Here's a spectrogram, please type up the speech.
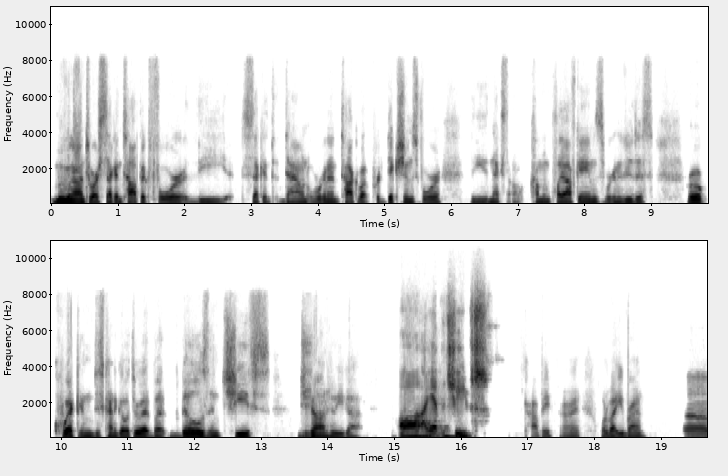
Moving on to our second topic for the second down, we're going to talk about predictions for the next coming playoff games. We're going to do this real quick and just kind of go through it. But Bills and Chiefs, John, who you got? Uh, I have the Chiefs. Copy. All right. What about you, Brian? Uh,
